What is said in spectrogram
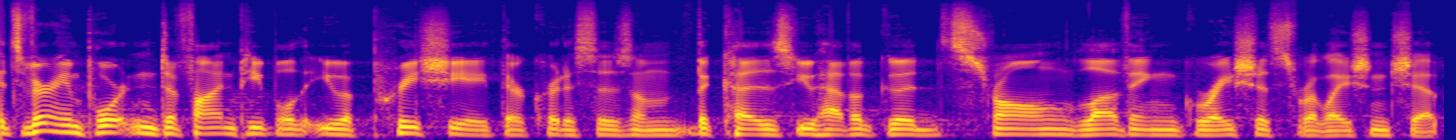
it's very important to find people that you appreciate their criticism because you have a good, strong, loving, gracious relationship.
